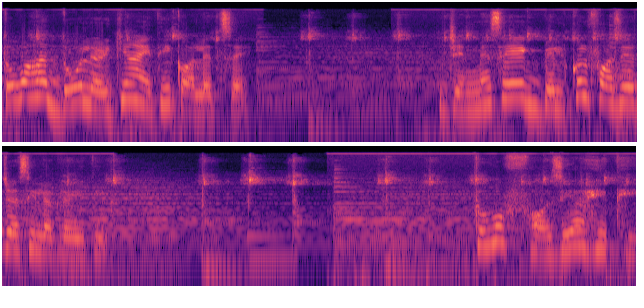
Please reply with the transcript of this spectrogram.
तो वहाँ दो लड़कियाँ आई थी कॉलेज से जिनमें से एक बिल्कुल फौजिया जैसी लग रही थी। तो वो फौजिया ही थी।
